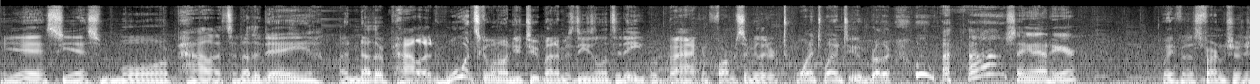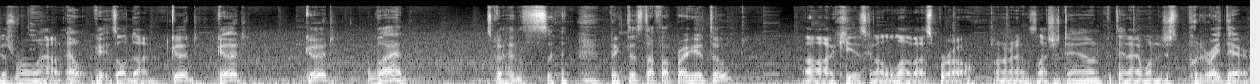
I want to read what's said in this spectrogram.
Yes, yes, more pallets. Another day, another pallet. What's going on YouTube? My name is Diesel and today we're back in Farm Simulator 2022, brother. Woo, ha, ha, just hanging out here. Waiting for this furniture to just roll out. Oh, okay, it's all done. Good, good, good. I'm glad. Let's go ahead and pick this stuff up right here too. Oh, Ikea's gonna love us, bro. All right, let's latch it down, but then I want to just put it right there.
